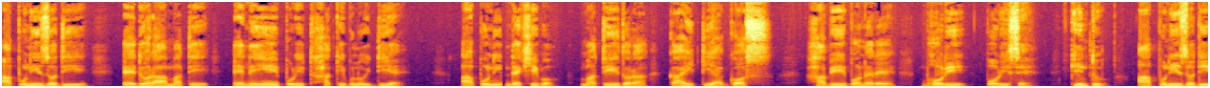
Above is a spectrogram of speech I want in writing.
আপুনি যদি এডৰা মাটি এনেই পৰি থাকিবলৈ দিয়ে আপুনি দেখিব মাটিডৰা কাঁইটীয়া গছ হাবি বনেৰে ভৰি পৰিছে। কিন্তু আপুনি যদি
